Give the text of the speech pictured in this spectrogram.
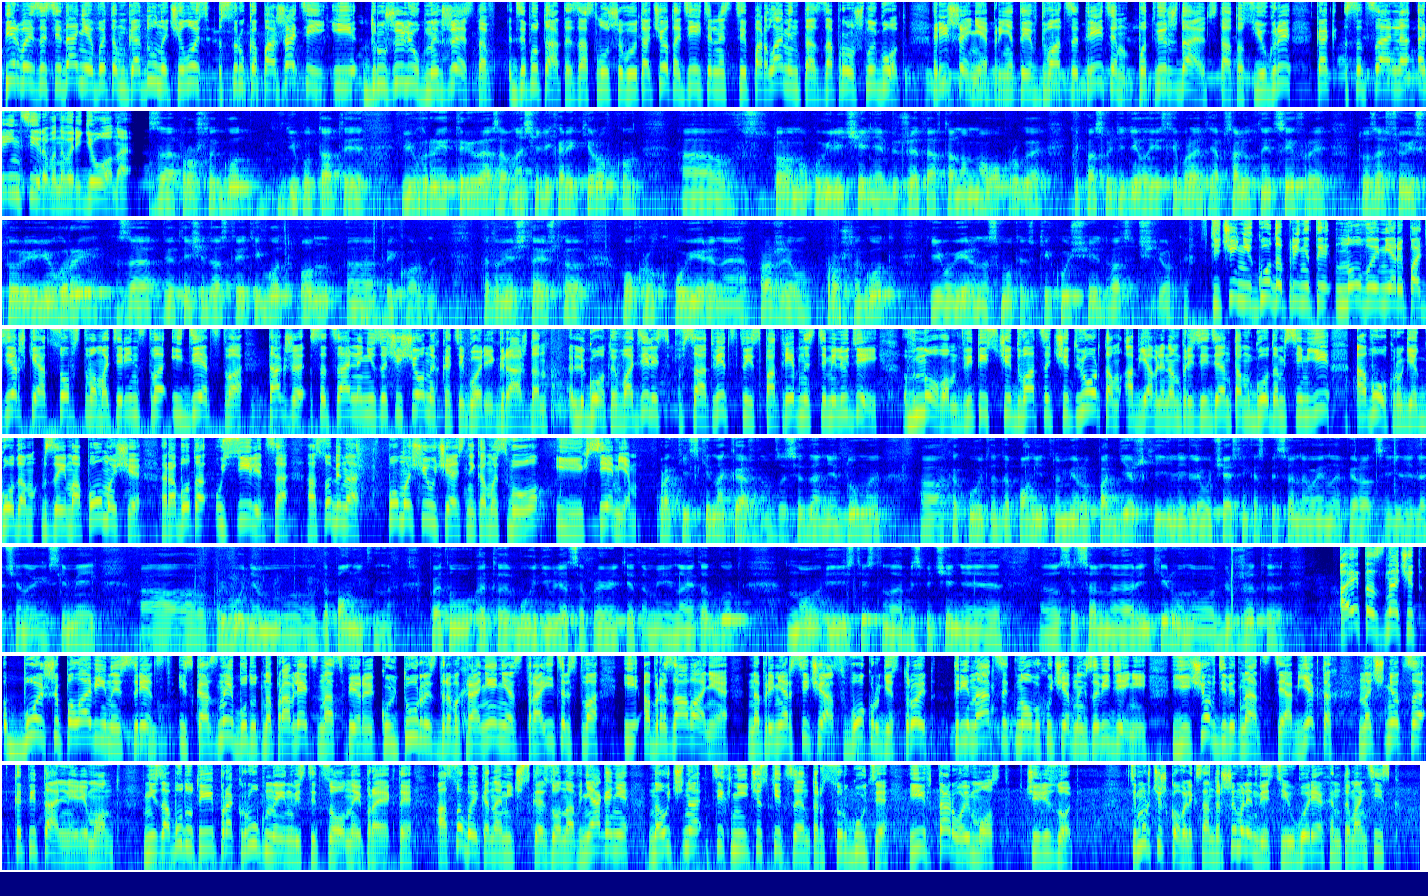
Первое заседание в этом году началось с рукопожатий и дружелюбных жестов. Депутаты заслушивают отчет о деятельности парламента за прошлый год. Решения, принятые в 23-м, подтверждают статус Югры как социально ориентированного региона. За прошлый год депутаты Югры три раза вносили корректировку а, в сторону увеличения бюджета автономного округа. И, по сути дела, если брать абсолютные цифры, то за всю историю Югры за 2023 год он э, рекордный. Поэтому я считаю, что округ уверенно прожил прошлый год и уверенно смотрит в текущий 24 -й. В течение года приняты новые меры поддержки отцовства, материнства и детства. Также социально незащищенных категорий граждан. Льготы вводились в соответствии с потребностями людей. В новом 2024 объявленном президентом годом семьи, а в округе годом взаимопомощи работа усилится. Особенно в помощи участникам СВО и их семьям. Практически на каждом заседании Думы а, какую-то дополнительную меру поддержки или для участника специальной военной операции, или для членов их семей а, приводим э, дополнительно. Поэтому это будет являться приоритетом и на этот год, но и, естественно, обеспечение э, социально ориентированного бюджета а это значит, больше половины средств из казны будут направлять на сферы культуры, здравоохранения, строительства и образования. Например, сейчас в округе строят 13 новых учебных заведений. Еще в 19 объектах начнется капитальный ремонт. Не забудут и про крупные инвестиционные проекты. Особая экономическая зона в Нягане, научно-технический центр в Сургуте и второй мост через Обь. Тимур Чешков, Александр Шималин, Вести Югория, Ханты-Мансийск.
